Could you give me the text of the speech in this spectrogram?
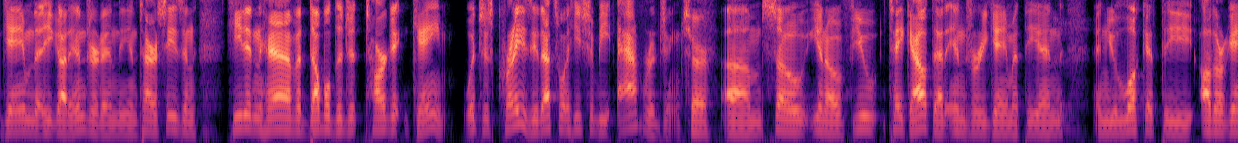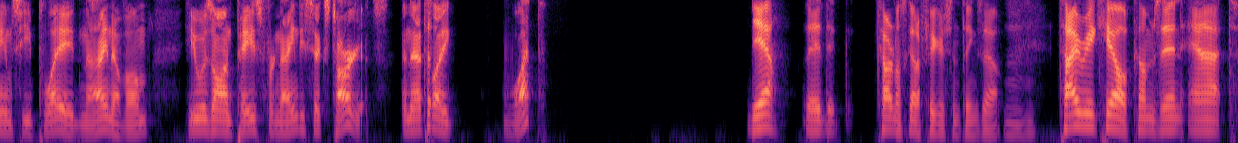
game that he got injured in the entire season, he didn't have a double digit target game, which is crazy. That's what he should be averaging. Sure. Um, so you know, if you take out that injury game at the end and you look at the other games he played, nine of them, he was on pace for 96 targets, and that's like what? Yeah, they, the Cardinals got to figure some things out. Mm-hmm. Tyreek Hill comes in at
